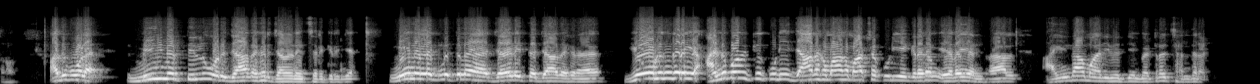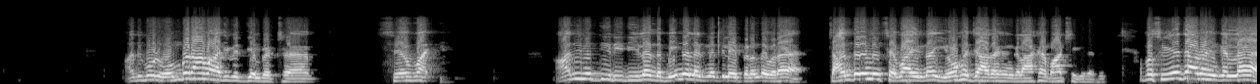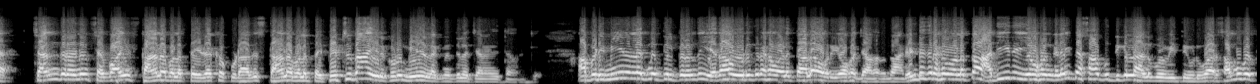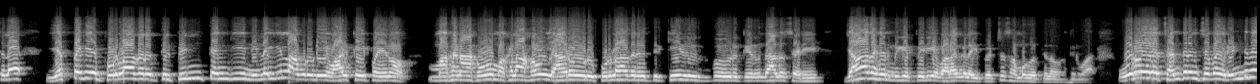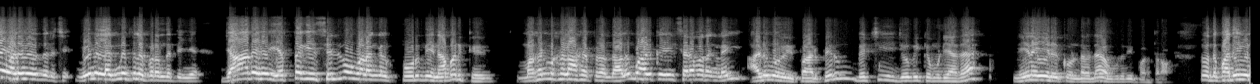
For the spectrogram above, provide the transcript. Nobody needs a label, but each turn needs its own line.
உறுதிப்படுத்துறோம் அதுபோல மீனத்தில் ஒரு ஜாதகர் ஜனனிச்சிருக்கிறீங்க. மீன லக்னத்துல ஜனனித்த ஜாதகரை யோகங்களை அனுபவிக்கக்கூடிய ஜாதகமாக மாற்றக்கூடிய கிரகம் எவை என்றால் ஐந்தாம் ஆதிபத்தியம் பெற்ற சந்திரன். அதுபோல் ஒன்பதாம் ஆதிபத்தியம் பெற்ற செவ்வாய். ஆதிபத்திய ரீதியில இந்த மீன லக்னத்திலே பிறந்தவரை சந்திரனும் செவ்வாயும் தான் யோக ஜாதகங்களாக மாற்றுகிறது. அப்ப சுய ஜாதகங்கள்ல சந்திரனும் செவ்வாயும் ஸ்தான பலத்தை இழக்கக்கூடாது. ஸ்தான பலத்தை பெற்றுதான் இருக்கணும் மீன லக்னத்துல ஜனனித்தவருக்கு அப்படி மீன லக்னத்தில் பிறந்து ஏதாவது ஒரு கிரகம் வளர்த்தாலும் அவர் யோக ஜாதகம் தான். ரெண்டு கிரகம் வளர்த்தா அதீத யோகங்களை தசாபுத்திகள் அனுபவித்து விடுவார். சமூகத்துல எத்தகைய பொருளாதாரத்தில் பின்தங்கிய நிலையில் அவருடைய வாழ்க்கை பயணம்? மகனாகவோ மகளாகவோ யாரோ ஒரு பொருளாதாரத்திற்கு கீழ் இருப்பவருக்கு இருந்தாலும் சரி ஜாதகர் மிகப்பெரிய வளங்களை பெற்று சமூகத்துல வந்துருவார் ஒருவேளை சந்திரன் செவ்வாய் ரெண்டுமே வலுவிருந்துருச்சு மீன லக்னத்துல பிறந்துட்டீங்க. ஜாதகர் எத்தகைய செல்வ வளங்கள் பொருந்திய நபருக்கு மகன் மகளாக பிறந்தாலும் வாழ்க்கையில் சிரமதங்களை அனுபவிப்பார். பெரும் வெற்றியை ஜோபிக்க முடியாத நிலை இருக்குன்றதை உறுதிப்படுத்துறோம். இந்த பதிவு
